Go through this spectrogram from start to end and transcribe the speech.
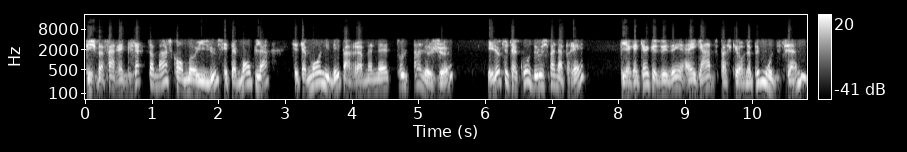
puis je vais faire exactement ce qu'on m'a élu. C'était mon plan, c'était mon idée, par ramener tout le temps le jeu. Et là, tout à coup, deux semaines après, il y a quelqu'un qui dit dire Hey, regarde, c'est parce qu'on n'a plus de maudit scène.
